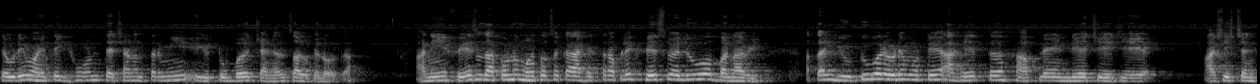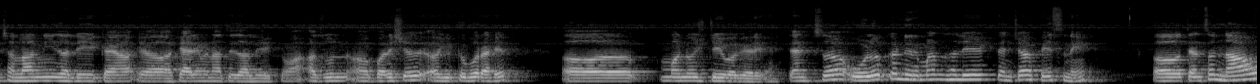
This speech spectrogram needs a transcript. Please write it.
तेवढी माहिती घेऊन त्याच्यानंतर मी यूट्यूब चॅनल चालू केलं होतं. आणि फेस दाखवणं महत्त्वाचं काय आहे तर आपले एक फेस व्हॅल्यू बनावी. आता यूट्यूबर एवढे मोठे आहेत आपल्या इंडियाचे जे आशिष चंचलानी झाले कॅ कॅरेमिनाते झाले किंवा अजून बरेचसे यूट्यूबर आहेत मनोज डे वगैरे. त्यांचं ओळख निर्माण झाली त्यांच्या फेसने. त्यांचं नाव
